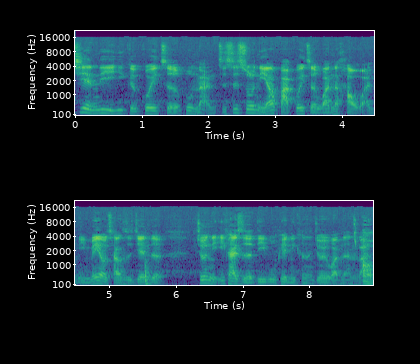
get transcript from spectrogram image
建立一个规则不难，只是说你要把规则玩的好玩。你没有长时间的，就是你一开始的第一部片，你可能就会玩的很烂。哦，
